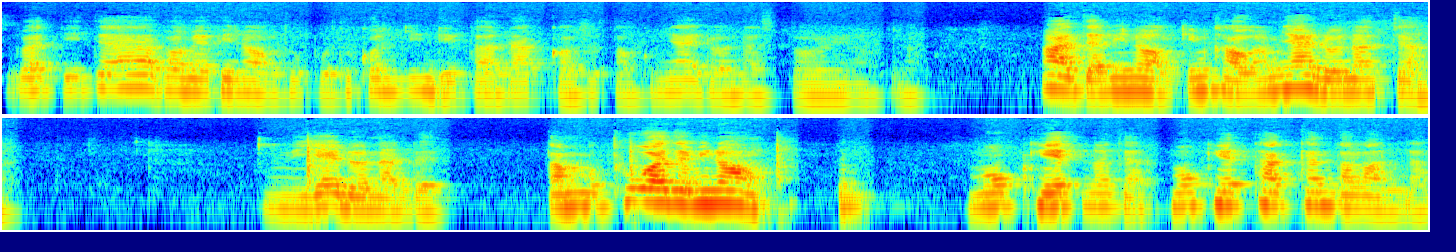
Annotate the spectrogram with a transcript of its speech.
สวัสดีจ้าพ่อแม่พี่น้องทุกผู้ทุกคนยินดีต้อนรับเข้าสู่ช่องคุณยายโดนัทสตอรี่นะพี่น้องมาจ้ะพี่น้องกินข้าวกับยายโดนัทจ้ะนี่ยายโดนัทเด็ดตำบักทั่วจ้ะพี่น้องมกเฮ็ดนะจ้ะมกเฮ็ดทักกันตลอดจ้ะ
